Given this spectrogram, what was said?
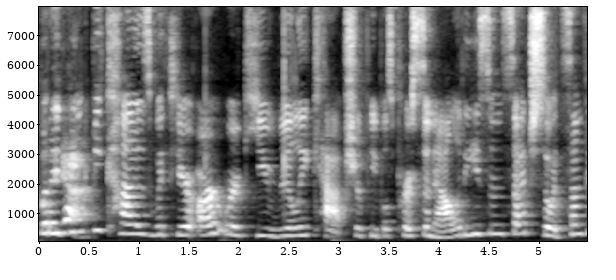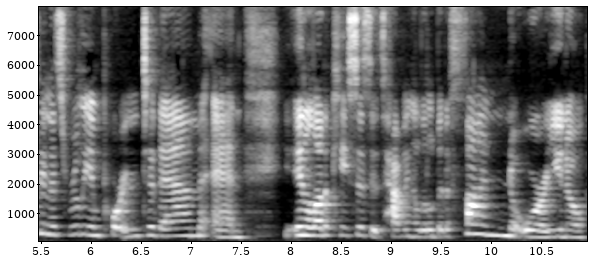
But I yeah. think because with your artwork, you really capture people's personalities and such. So it's something that's really important to them. And in a lot of cases, it's having a little bit of fun or, you know,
